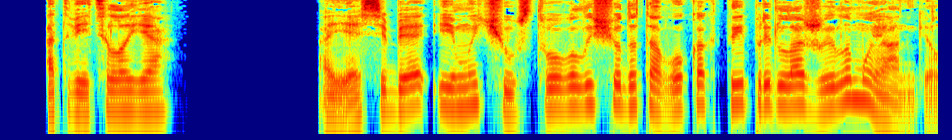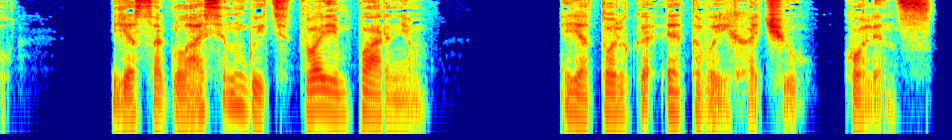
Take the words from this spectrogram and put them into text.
— ответила я. «А я себя им и чувствовал еще до того, как ты предложила, мой ангел. Я согласен быть твоим парнем. Я только этого и хочу». Коллинз.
